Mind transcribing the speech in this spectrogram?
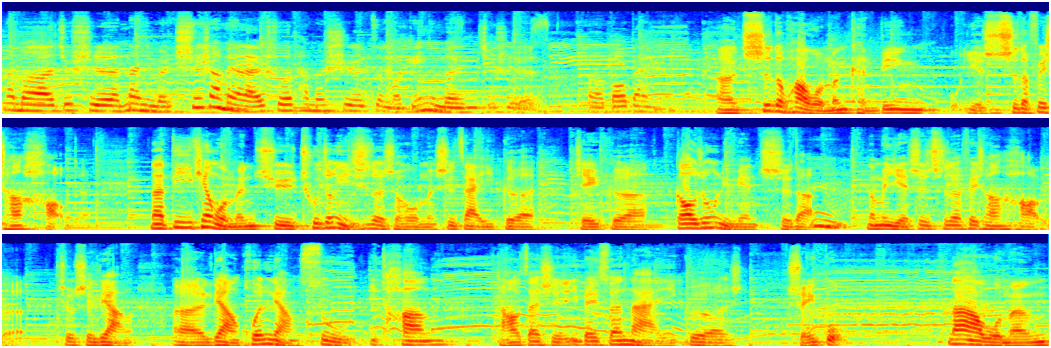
那么就是，那你们吃上面来说，他们是怎么给你们就是呃包办的？呃，吃的话，我们肯定也是吃的非常好的。那第一天我们去出征仪式的时候，我们是在一个这个高中里面吃的，嗯，那么也是吃的非常好的，就是两呃两荤两素一汤，然后再是一杯酸奶一个水果。那我们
